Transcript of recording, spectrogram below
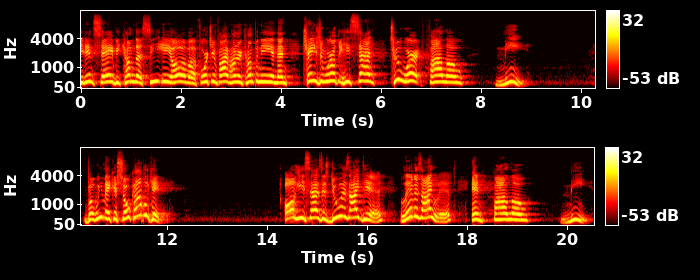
He didn't say become the CEO of a Fortune 500 company and then change the world. He said two words follow me. But we make it so complicated. All he says is do as I did, live as I lived, and follow me.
